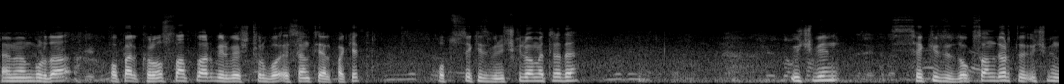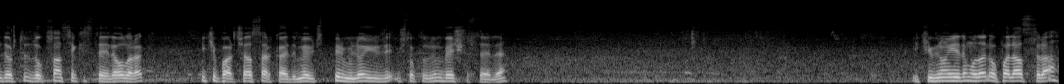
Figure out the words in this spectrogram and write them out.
Hemen burada Opel Kronstadt var. 1.5 turbo Essential paket. 38.003 kilometrede. 3894 ve 3498 TL olarak iki parça hasar kaydı mevcut. 1 milyon 179.500 TL. 2017 model Opel Astra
